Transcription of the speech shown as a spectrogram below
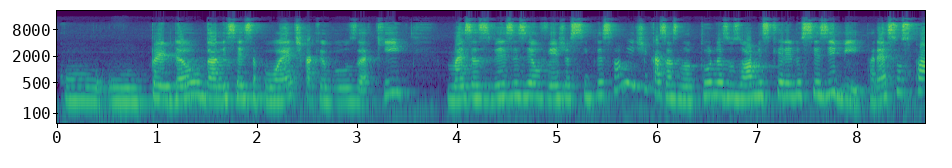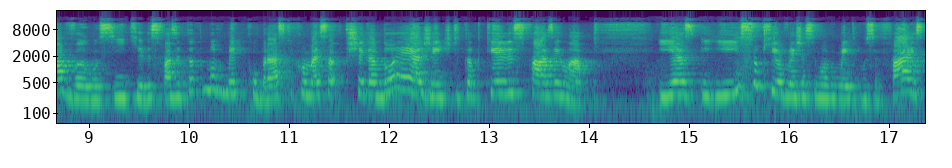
com o perdão da licença poética que eu vou usar aqui, mas às vezes eu vejo assim, principalmente em casas noturnas, os homens querendo se exibir. Parece uns pavão, assim, que eles fazem tanto movimento com o braço que começa, chega a doer a gente de tanto que eles fazem lá. E, as, e isso que eu vejo esse movimento que você faz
